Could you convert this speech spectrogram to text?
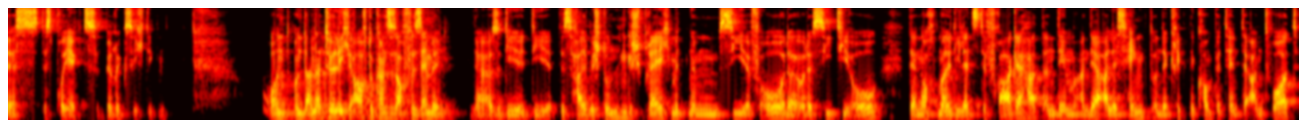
des, des Projekts berücksichtigen. Und, und dann natürlich auch, du kannst es auch versemmeln. Ja, also die, die, das halbe Stundengespräch mit einem CFO oder, oder CTO, der nochmal die letzte Frage hat, an dem, an der alles hängt und der kriegt eine kompetente Antwort.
